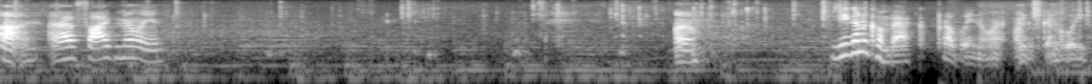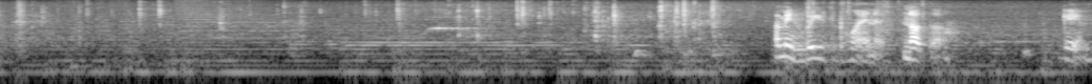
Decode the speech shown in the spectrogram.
Uh, I have five million. Uh, is he gonna come back? Probably not. I'm just gonna leave. I mean, leave the planet, not the game.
